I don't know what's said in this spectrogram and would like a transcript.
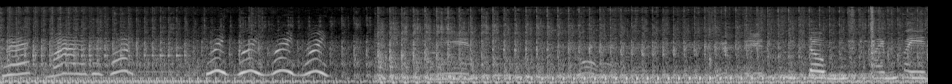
เฮ้ยมาแล้วทุกคนเฮ้ยเฮ้ยเฮ้ยเฮ้ยนี่จมเต็มตีน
